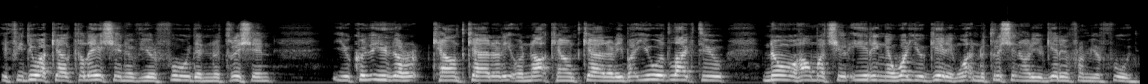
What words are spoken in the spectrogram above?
if you do a calculation of your food and nutrition you could either count calorie or not count calorie but you would like to know how much you're eating and what you're getting what nutrition are you getting from your food.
